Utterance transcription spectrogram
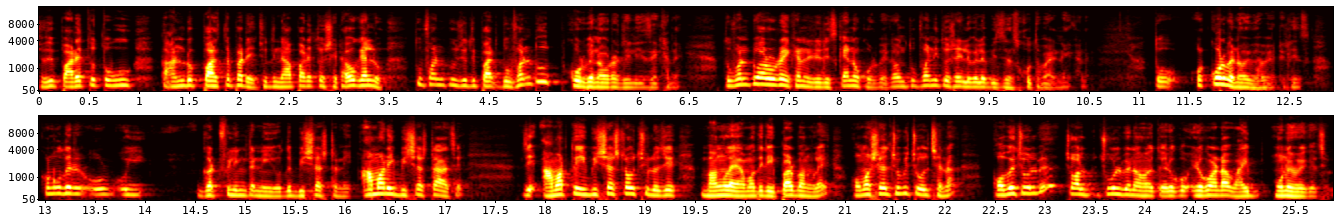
যদি পারে তো তবু তাণ্ডব পারতে পারে, যদি না পারে তো সেটাও গেল। তুফান টু যদি পারে, তুফান টু করবে না ওরা রিলিজ এখানে। তুফান টু আর ওরা এখানে রিলিজ কেন করবে? কারণ তুফানই তো সেই লেভেলে বিজনেস করতে পারে না এখানে। তো ও করবে না ওইভাবে রিলিজ কারণ ওদের ওই গাট ফিলিংটা নেই, ওদের বিশ্বাসটা নেই। আমার এই বিশ্বাসটা আছে যে, আমার তো এই বিশ্বাসটাও ছিল যে, বাংলায়, আমাদের এপার বাংলায় কমার্শিয়াল ছবি চলছে না। কবে চলবে? চল, চলবে না হয়তো, এরকম এরকম একটা ভাইব মনে হয়ে গেছিল।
